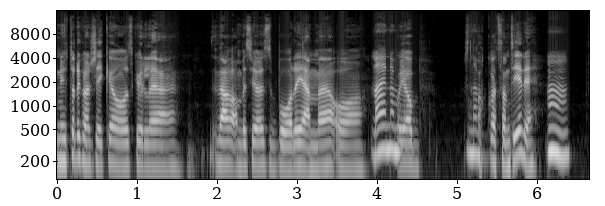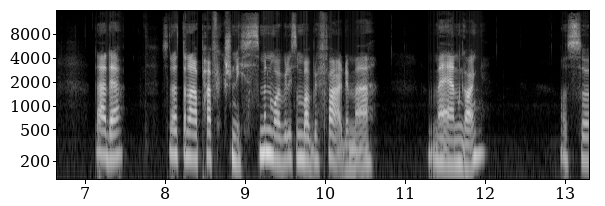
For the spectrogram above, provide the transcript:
nytter det kanskje ikke å skulle være ambisiøs både hjemme og nei, nei, på jobb nei. akkurat samtidig. Mm. Det er det. Så dette der perfeksjonismen må vi liksom bare bli ferdig med med en gang. Og så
